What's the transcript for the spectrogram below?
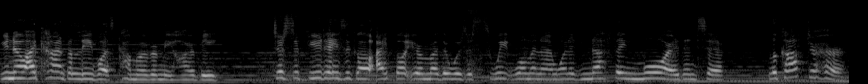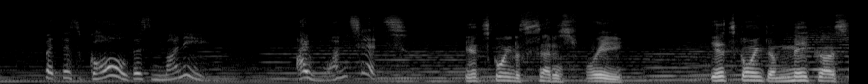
You know, I can't believe what's come over me, Harvey. Just a few days ago, I thought your mother was a sweet woman and I wanted nothing more than to look after her. But this gold, this money, I want it. It's going to set us free. It's going to make us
